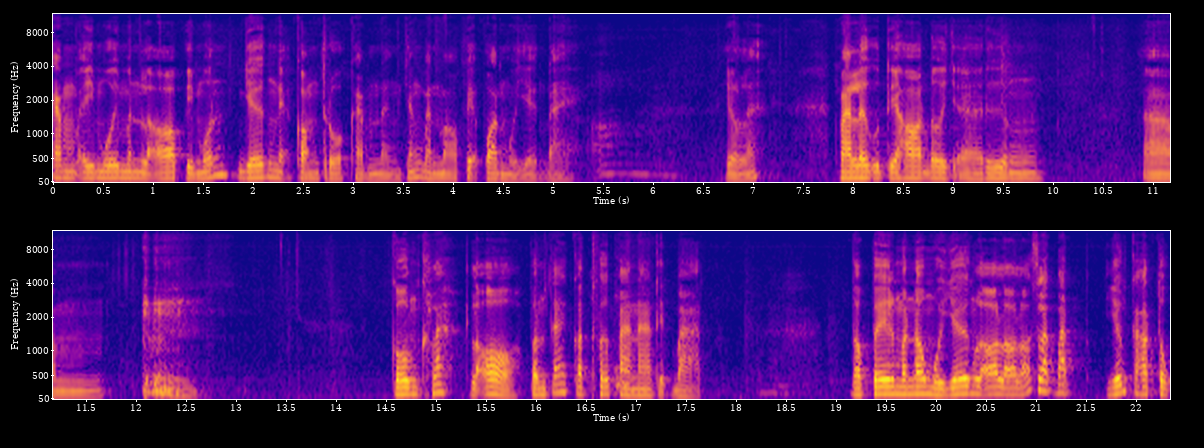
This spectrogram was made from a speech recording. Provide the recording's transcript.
កម្មអីមួយមិនល្អពីមុនយើងអ្នកគ្រប់គ្រងកម្មហ្នឹងអញ្ចឹងបានមកពាក់ព័ន្ធមួយយើងដែរអូ យល់ទេមកលើកឧទាហរណ៍ដូចអឺរឿងអឺមកូនខ្លះល្អប៉ុន្តែគាត់ធ្វើបាណាតិបាតដល់ពេលមកនៅមួយយើងល្អល្អល្អស្លាប់បាត់យើងកោតទុក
